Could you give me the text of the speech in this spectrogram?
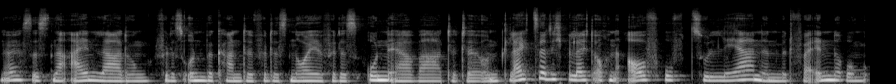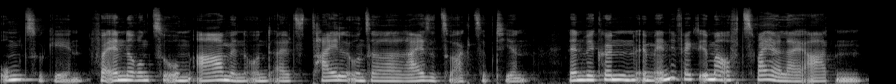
Ne? Es ist eine Einladung für das Unbekannte, für das Neue, für das Unerwartete und gleichzeitig vielleicht auch ein Aufruf zu lernen, mit Veränderungen umzugehen, Veränderung zu umarmen und als Teil unserer Reise zu akzeptieren. Denn wir können im Endeffekt immer auf zweierlei Arten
